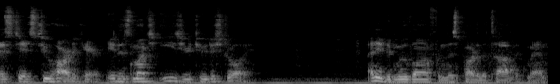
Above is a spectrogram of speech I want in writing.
It's, too hard to care. It is much easier to destroy. I need to move on from this part of the topic, man.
